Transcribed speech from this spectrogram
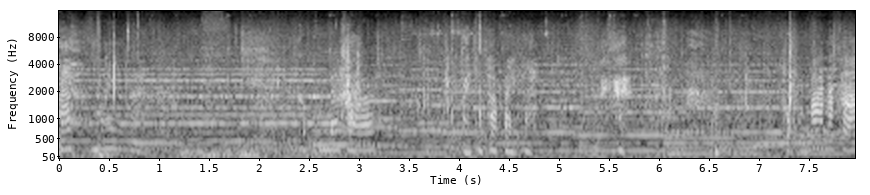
คะไม่จ้ะขอบคุณนะคะ ไปเถอะค่ะไปค่ะไปค่ะ ขอบคุณมากนะคะ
